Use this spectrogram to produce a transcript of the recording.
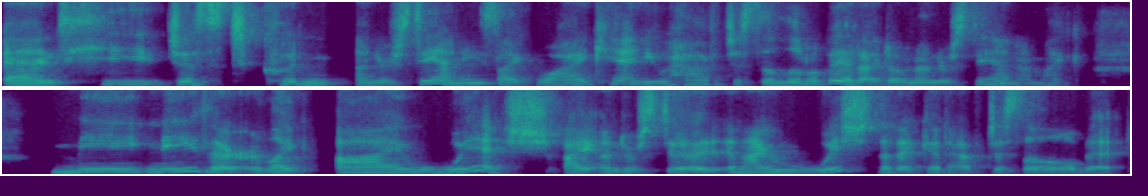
and he just couldn't understand. He's like, why can't you have just a little bit? I don't understand. I'm like, me neither. Like, I wish I understood and I wish that I could have just a little bit,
